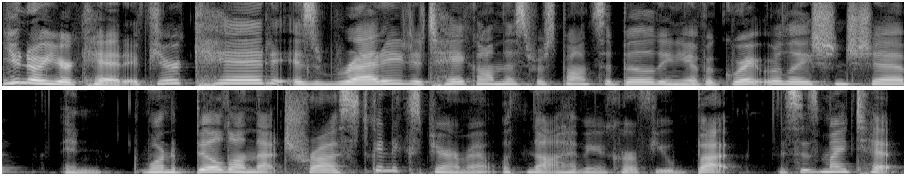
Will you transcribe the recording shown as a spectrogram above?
you know your kid. If your kid is ready to take on this responsibility and you have a great relationship and want to build on that trust, you can experiment with not having a curfew. But this is my tip.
